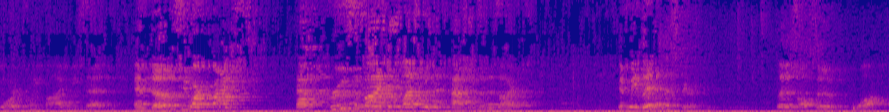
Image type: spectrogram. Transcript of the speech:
24 and 25, when he said, And those who are Christ have crucified the flesh with its passions and desires. If we live in the Spirit, let us also walk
